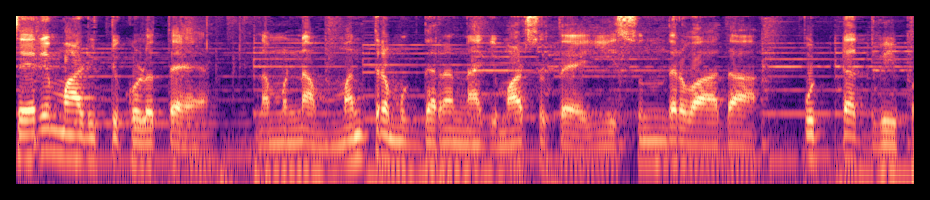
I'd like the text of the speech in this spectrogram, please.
ಸೆರೆ ಮಾಡಿಟ್ಟುಕೊಳ್ಳುತ್ತೆ. ನಮ್ಮನ್ನ ಮಂತ್ರಮುಗ್ಧರನ್ನಾಗಿ ಮಾಡಿಸುತ್ತೆ ಈ ಸುಂದರವಾದ ಪುಟ್ಟ ದ್ವೀಪ.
